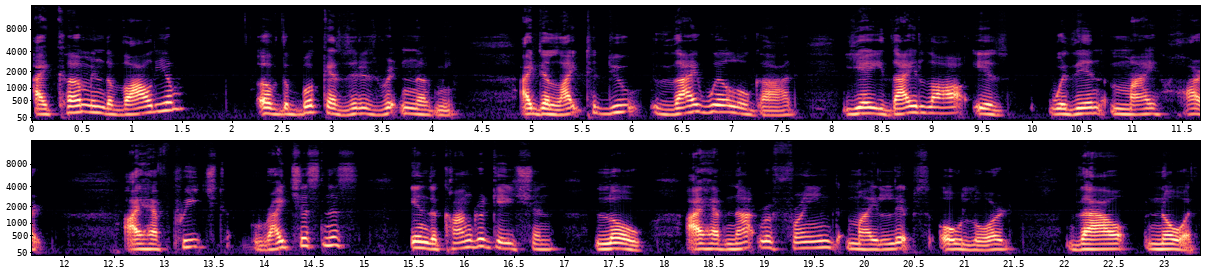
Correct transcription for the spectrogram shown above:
I come in the volume of the book as it is written of me. I delight to do thy will, O God. Yea, thy law is within my heart. I have preached righteousness in the congregation. Lo, I have not refrained my lips, O Lord. Thou knowest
